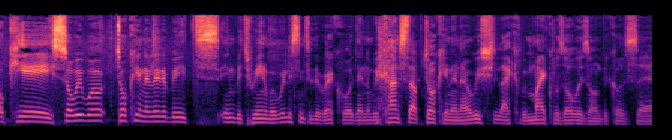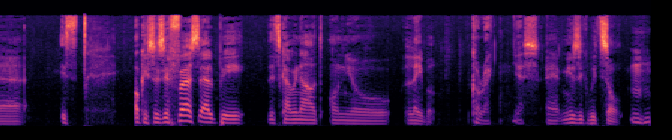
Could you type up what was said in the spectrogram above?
Okay, so we were talking a little bit in between. Where We were listening to the record, and we can't stop talking. And I wish like the mic was always on because uh, it's okay. So it's your first LP that's coming out on your label, correct yes uh, Music with Soul. hmm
